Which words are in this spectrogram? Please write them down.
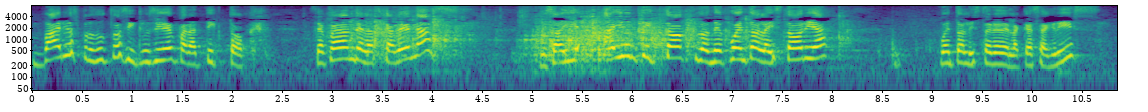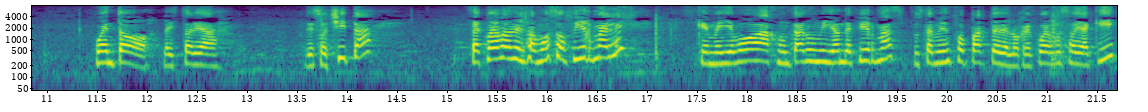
varios productos inclusive para TikTok. ¿Se acuerdan de las cadenas? Pues hay, hay un TikTok donde cuento la historia. Cuento la historia de la Casa Gris Cuento la historia de Sochita. ¿Se acuerdan del famoso Fírmale? Que me llevó a juntar un millón de firmas. Pues también fue parte de los recuerdos hoy aquí.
